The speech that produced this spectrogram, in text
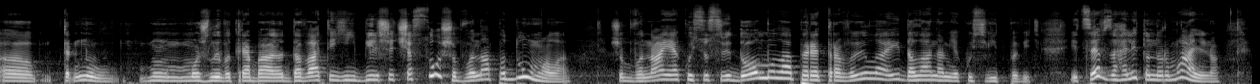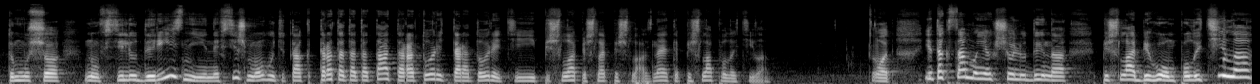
е, ну, можливо, треба давати їй більше часу, щоб вона подумала щоб вона якось усвідомила, перетравила і дала нам якусь відповідь. І це взагалі-то нормально, тому що ну, всі люди різні, і не всі ж можуть отак тра-та-та-та-та, тараторить, тараторить, і пішла, пішла, пішла. Знаєте, пішла, полетіла. От. І так само, якщо людина пішла бігом, полетіла,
